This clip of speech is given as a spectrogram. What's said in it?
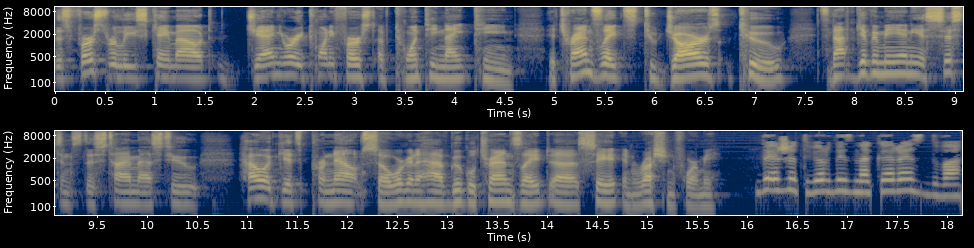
This first release came out January 21st of 2019. It translates to Jars 2. It's not giving me any assistance this time as to how it gets pronounced. So we're going to have Google Translate uh, say it in Russian for me. Даже твердый знак РС-2.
